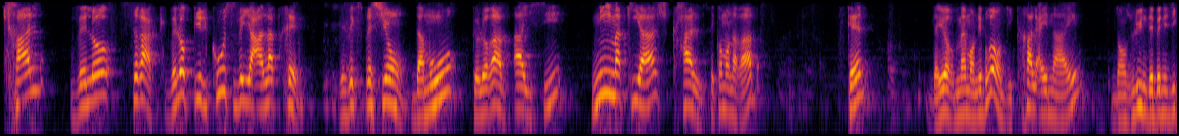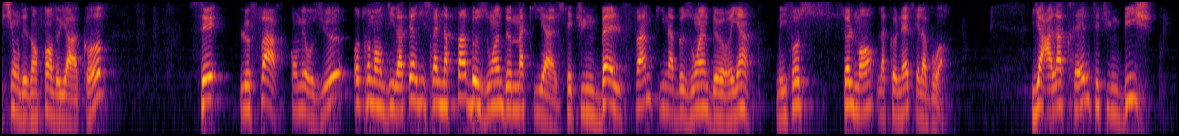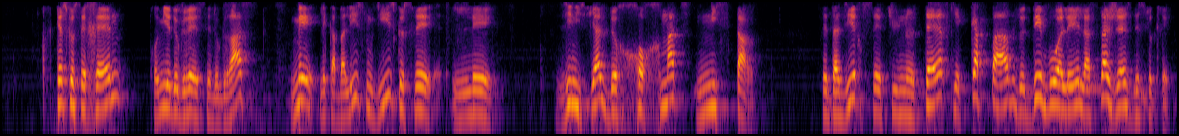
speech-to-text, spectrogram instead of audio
kral velo srak, velo pirkus veya'alatchem. Les expressions d'amour que le Rav a ici, ni maquillage, kral, c'est comme en arabe, D'ailleurs, même en hébreu, on dit Kral Einaim, dans l'une des bénédictions des enfants de Yaakov, c'est le phare qu'on met aux yeux. Autrement dit, la terre d'Israël n'a pas besoin de maquillage. C'est une belle femme qui n'a besoin de rien. Mais il faut seulement la connaître et la voir. Ya'alatren, c'est une biche. Qu'est-ce que c'est chen Premier degré, c'est de grâce. Mais les kabbalistes nous disent que c'est les initiales de Chochmat Nistar. C'est-à-dire, c'est une terre qui est capable de dévoiler la sagesse des secrets.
